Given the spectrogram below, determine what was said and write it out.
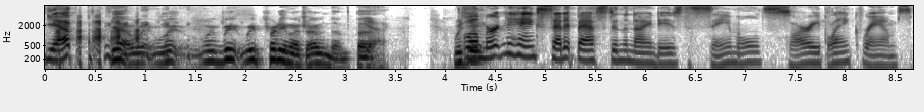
Yep. yeah, we, we, we, we, we pretty much own them. But yeah. Was well, it, Merton Hanks said it best in the 90s the same old sorry blank Rams.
